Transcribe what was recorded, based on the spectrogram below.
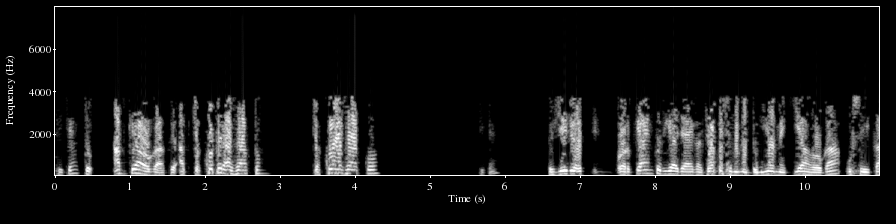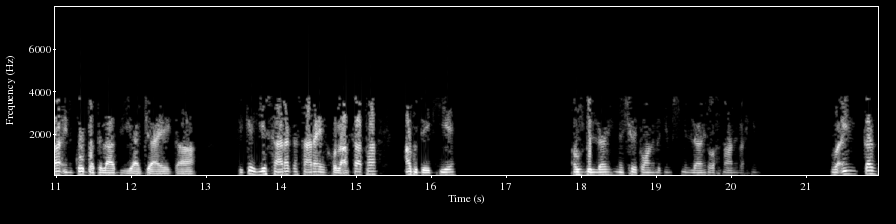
ٹھیک ہے؟ تو اب کیا ہوگا کہ اب چکھو پھر عذاب تم، چکھو عذاب کو۔ ٹھیک ہے؟ تو یہ جو اور کیا ان کو دیا جائے گا؟ جو کچھ انہوں نے دنیا میں کیا ہوگا، اسی کا ان کو بدلا دیا جائے گا۔ ٹھیک ہے؟ یہ سارا کا سارا ایک خلاصہ تھا۔ اب دیکھیے۔ بسم اللہ الرحمن الرحیم۔ ان کس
